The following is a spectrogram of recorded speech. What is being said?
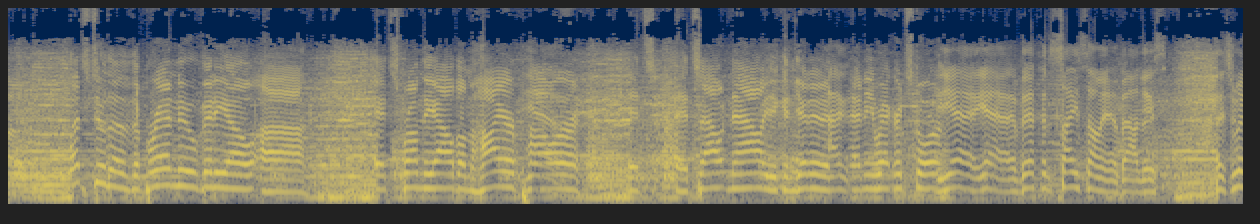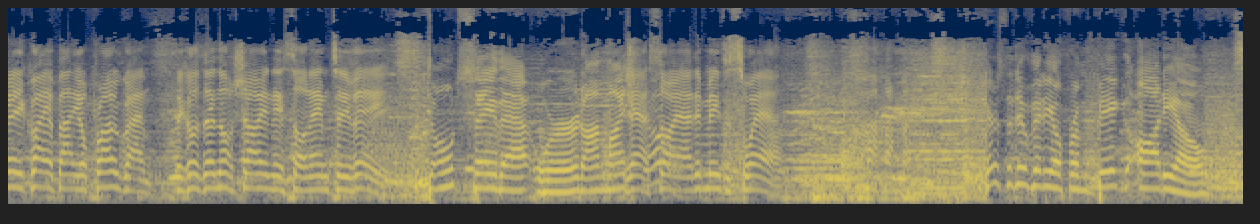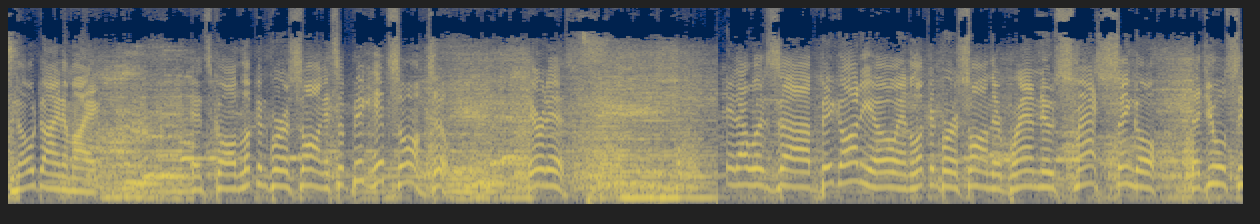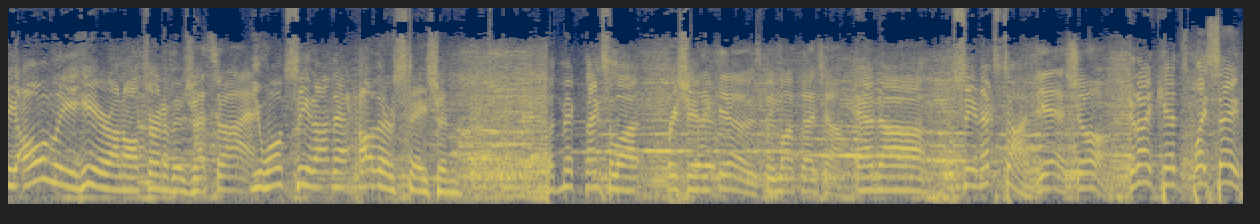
Let's do the, the brand new video. Uh, it's from the album Higher Power. It's it's out now. You can get it at And- any record store. Yeah, yeah. If I could say something about this, it's really great about your program because they're not showing this on MTV. Don't say that word on my Yeah, show. Yeah, sorry, I didn't mean to swear. Here's the new video from Big Audio, No Dynamite. It's called Looking for a Song. It's a big hit song, too. Here it is. That was uh, Big Audio and Looking for a Song, their brand new smash single that you will see only here on Alternavision. That's right. You won't see it on that other station. But Mick, thanks a lot. Appreciate Thank it. Thank you. It's been my pleasure. And uh, we'll see you next time. Yeah, sure. Good night, kids. Play safe.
